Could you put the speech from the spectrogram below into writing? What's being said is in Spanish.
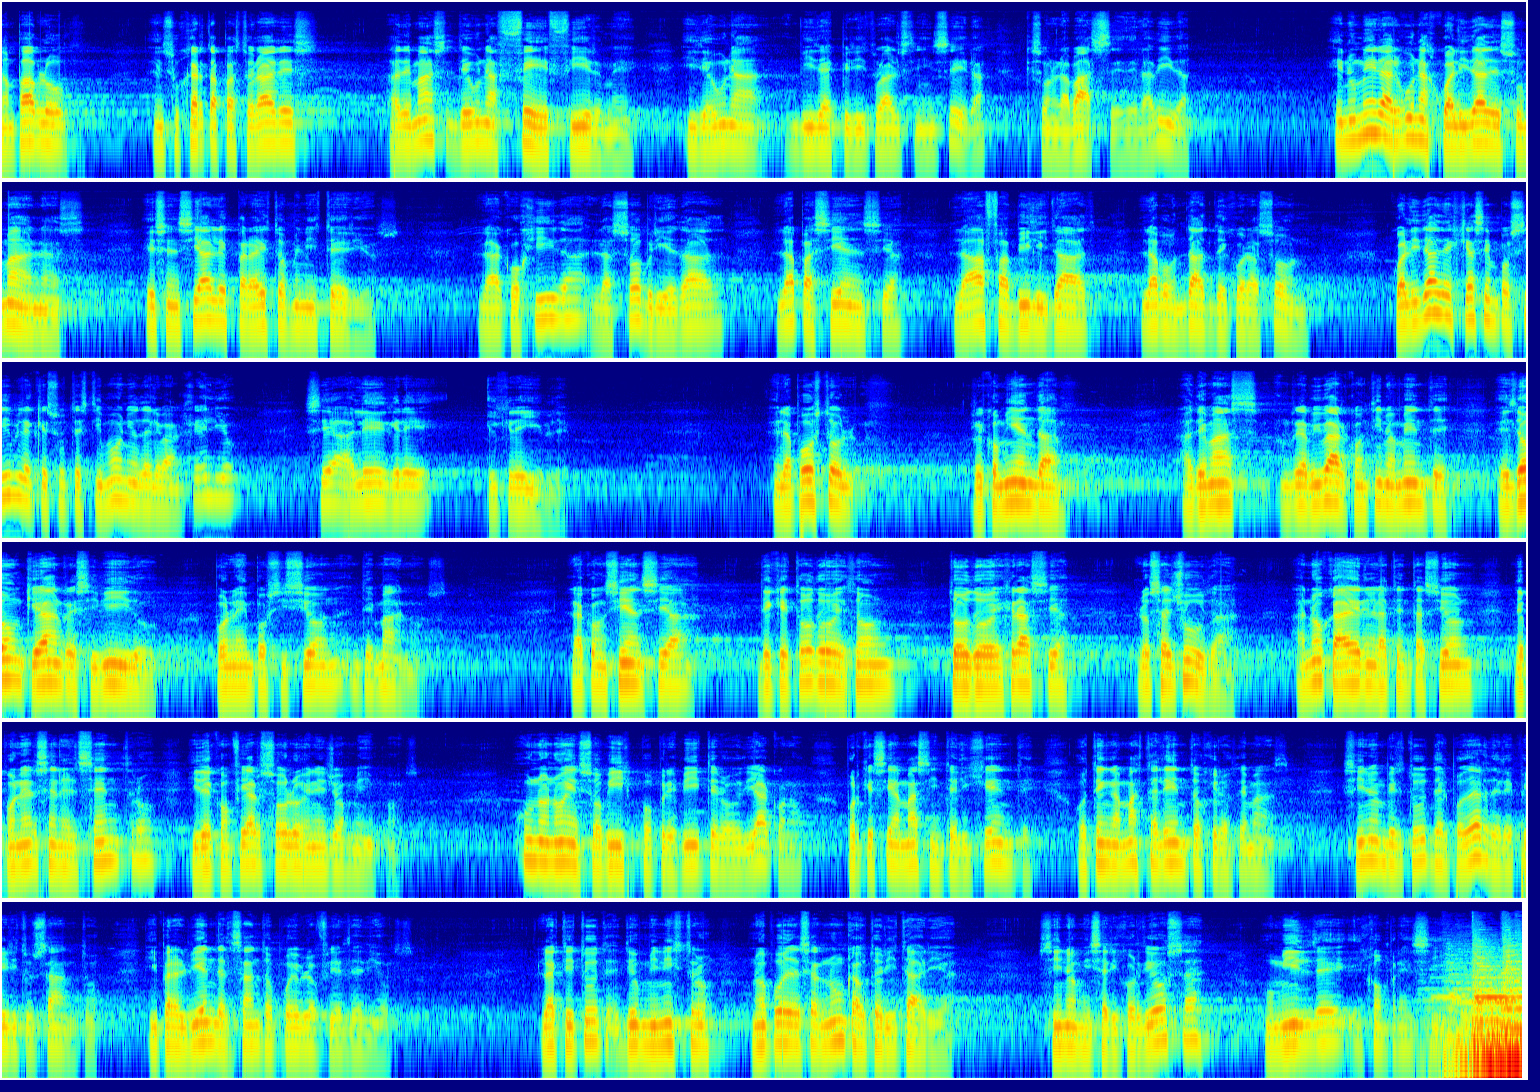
San Pablo, en sus cartas pastorales, además de una fe firme y de una vida espiritual sincera, que son la base de la vida, enumera algunas cualidades humanas esenciales para estos ministerios. La acogida, la sobriedad, la paciencia, la afabilidad, la bondad de corazón, cualidades que hacen posible que su testimonio del Evangelio sea alegre y creíble. El apóstol recomienda además reavivar continuamente el don que han recibido por la imposición de manos, la conciencia de que todo es don, todo es gracia, los ayuda a no caer en la tentación de ponerse en el centro y de confiar solo en ellos mismos. Uno no es obispo, presbítero o diácono porque sea más inteligente o tenga más talentos que los demás, sino en virtud del poder del Espíritu Santo y para el bien del santo pueblo fiel de Dios. La actitud de un ministro no puede ser nunca autoritaria, sino misericordiosa, humilde y comprensiva.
